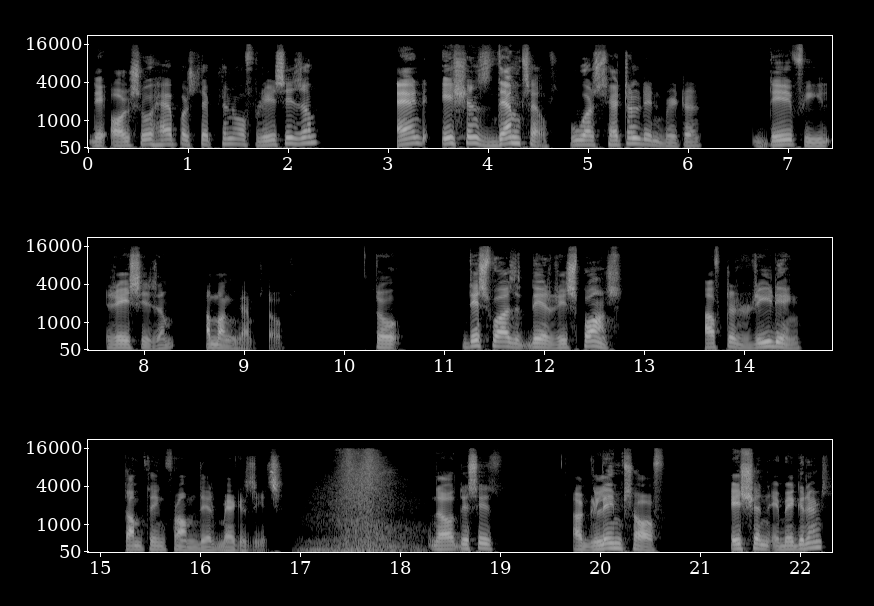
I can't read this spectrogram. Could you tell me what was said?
they also have perception of racism and Asians themselves who are settled in Britain, they feel racism among themselves. So, this was their response after reading something from their magazines. Now, this is a glimpse of Asian immigrants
